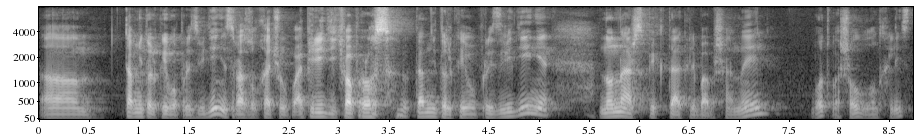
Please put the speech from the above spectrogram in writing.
Там не только его произведения, сразу хочу опередить вопрос, там не только его произведения, но наш спектакль «Баб Шанель» вот вошел в лонг-лист,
